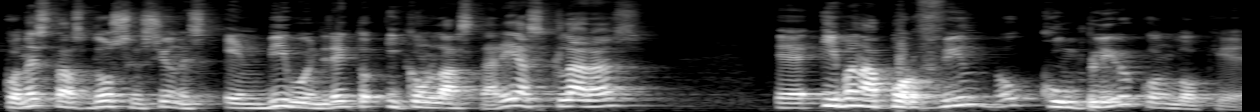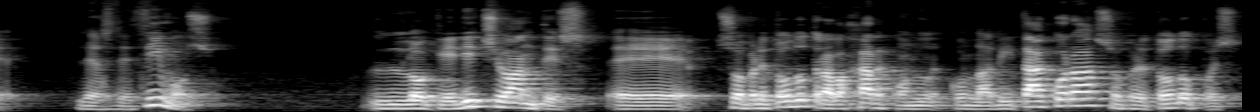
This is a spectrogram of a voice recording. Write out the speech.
con estas dos sesiones en vivo, en directo y con las tareas claras, eh, iban a por fin cumplir con lo que les decimos. Lo que he dicho antes, eh, sobre todo trabajar con, la bitácora, sobre todo pues,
